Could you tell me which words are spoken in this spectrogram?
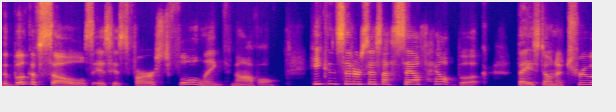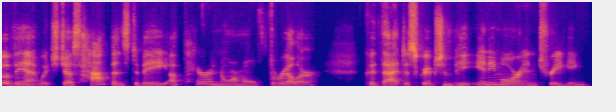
The Book of Souls is his first full length novel. He considers this a self help book based on a true event, which just happens to be a paranormal thriller. Could that description be any more intriguing?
